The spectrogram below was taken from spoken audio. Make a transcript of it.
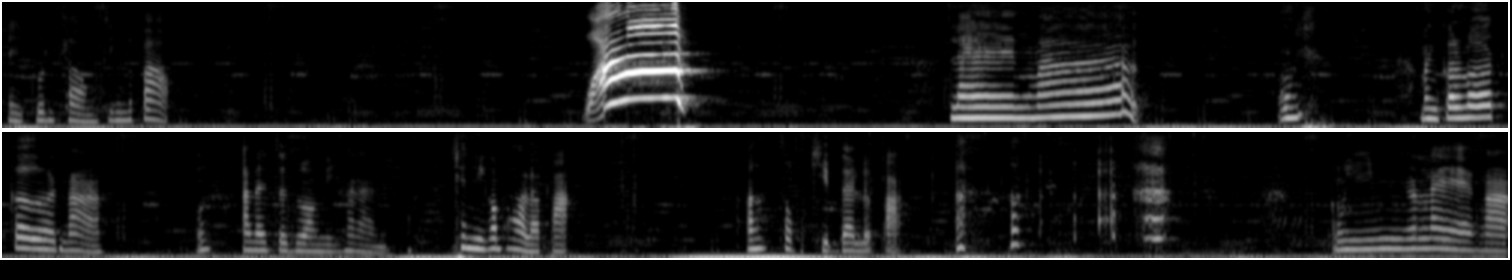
เอกคุณสองจริงหรือเปล่า ว้า แรงมากอุ้ยมันก็เลิศเกินอะอุ๊ยอะไรจะดวงดีขนาดนั้นแค่นี้ก็พอแล้วปะเอ้าจบคลิปได้หรือปะอุ้ยก็แรงอะ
